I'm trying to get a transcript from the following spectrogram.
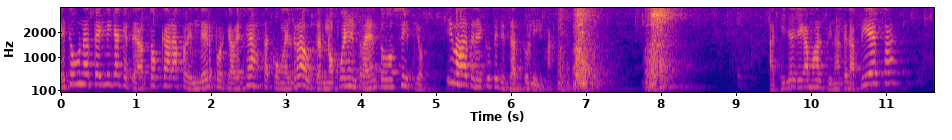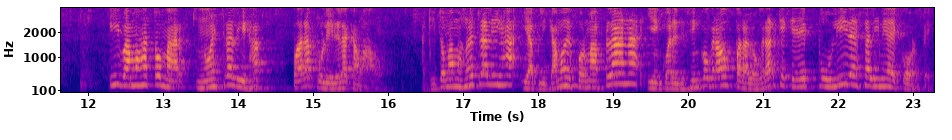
Esto es una técnica que te va a tocar aprender porque a veces hasta con el router no puedes entrar en todos sitios y vas a tener que utilizar tu lima. Aquí ya llegamos al final de la pieza y vamos a tomar nuestra lija para pulir el acabado. Aquí tomamos nuestra lija y aplicamos de forma plana y en 45 grados para lograr que quede pulida esa línea de corte.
